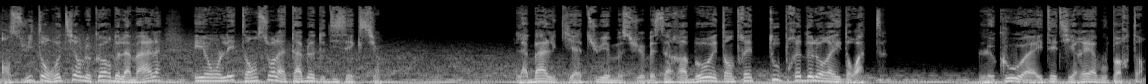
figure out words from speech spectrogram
Ensuite, on retire le corps de la malle et on l'étend sur la table de dissection. La balle qui a tué monsieur Bessarabo est entrée tout près de l'oreille droite. Le coup a été tiré à bout portant.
